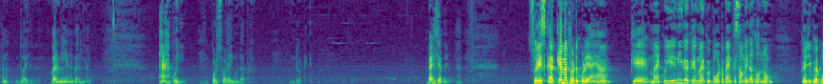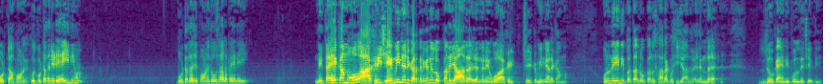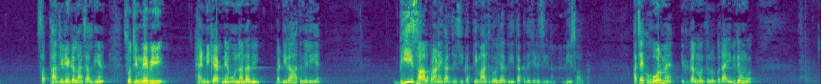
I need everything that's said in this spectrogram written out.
ਹੈ ਨਾ ਦਵਾਈ ਦੂਗੀ ਗਰਮੀ ਹੈ ਨਾ ਗਰਮੀ ਕਰ ਕੋਈ ਨਹੀਂ ਪੁਲਿਸ ਵਾਲਾ ਹੀ ਮੁੰਡਾ ਆਪਣਾ ਡਿਊਟੀ ਤੇ ਬੈਠ ਜਾ ਬੈਠ ਕਿ ਮੈਂ ਕੋਈ ਇਹ ਨਹੀਂ ਕਿ ਮੈਂ ਕੋਈ ਵੋਟ ਬੈਂਕ ਸਮਝਦਾ ਤੁਹਾਨੂੰ ਕਿ ਜੀ ਫਿਰ ਵੋਟਾਂ ਪਾਉਣਗੇ। ਕੋਈ ਵੋਟਾਂ ਤਾਂ ਨੇੜੇ ਹੈ ਹੀ ਨਹੀਂ ਹੁਣ। ਵੋਟਾਂ ਤਾਂ ਜੇ ਪੌਣੇ 2 ਸਾਲ ਪਏ ਨੇ ਜੀ। ਨਹੀਂ ਤਾਂ ਇਹ ਕੰਮ ਉਹ ਆਖਰੀ 6 ਮਹੀਨਿਆਂ 'ਚ ਕਰਦੇ ਨੇ ਕਹਿੰਦੇ ਲੋਕਾਂ ਦੇ ਯਾਦ ਰਹਿ ਜਾਂਦੇ ਨੇ ਉਹ ਆਖਰੀ 6 ਮਹੀਨੇ ਵਾਲੇ ਕੰਮ। ਉਹਨਾਂ ਨੂੰ ਇਹ ਨਹੀਂ ਪਤਾ ਲੋਕਾਂ ਨੂੰ ਸਾਰਾ ਕੁਝ ਯਾਦ ਰਹਿ ਜਾਂਦਾ ਹੈ। ਲੋਕ ਐ ਨਹੀਂ ਭੁੱਲਦੇ ਛੇਤੀ। ਸੱਥਾਂ ਜਿਹੜੀਆਂ ਗੱਲਾਂ ਚੱਲਦੀਆਂ। ਸੋ ਜਿੰਨੇ ਵੀ ਹੈਂਡੀਕੈਪ ਨੇ ਉਹਨਾਂ ਦਾ ਵੀ ਵੱਡੀ ਰਾਹਤ ਮਿਲੀ ਹੈ। 20 ਸਾਲ ਪੁਰਾਣੇ ਕਰਜ਼ੇ ਸੀ 31 ਮਾਰਚ 2020 ਤੱਕ ਦੇ ਜਿਹੜੇ ਸੀ ਨਾ 20 ਸਾਲ ਪੁਰਾਣੇ। ਅੱਛਾ, ਇੱਕ ਹੋਰ ਮੈਂ, ਇੱਕ ਗੱਲ ਮੈਂ ਤੈਨੂੰ ਵਧਾਈ ਵੀ ਦੇਵਾਂਗਾ।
